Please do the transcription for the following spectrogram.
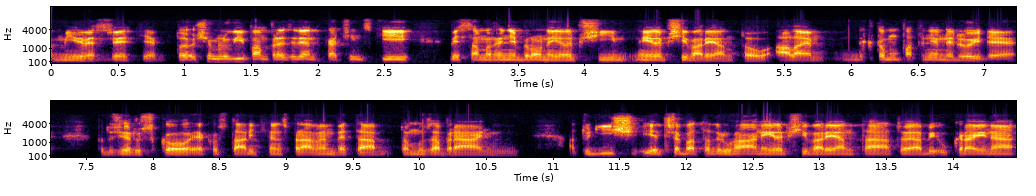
mír ve světě. To, o čem mluví pan prezident Kačínský, by samozřejmě bylo nejlepší, nejlepší variantou, ale k tomu patrně nedojde protože Rusko jako stálý člen s právem VETA tomu zabrání. A tudíž je třeba ta druhá nejlepší varianta, a to je, aby Ukrajina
